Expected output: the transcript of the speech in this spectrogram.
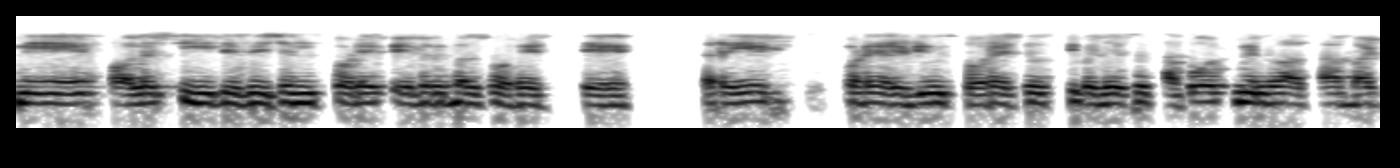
में पॉलिसी डिसीज़न थोड़े फेवरेबल हो रहे थे रेट थोड़े रिड्यूस हो रहे थे, उसकी वजह से सपोर्ट मिल रहा था बट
